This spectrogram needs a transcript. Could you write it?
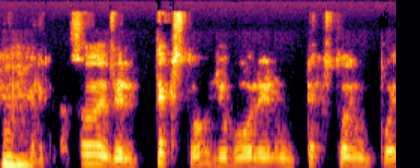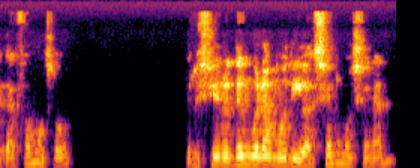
En el caso del texto, yo puedo leer un texto de un poeta famoso, pero si yo no tengo una motivación emocional,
